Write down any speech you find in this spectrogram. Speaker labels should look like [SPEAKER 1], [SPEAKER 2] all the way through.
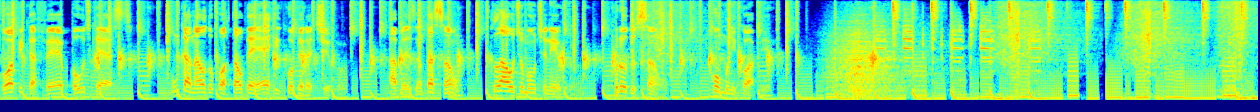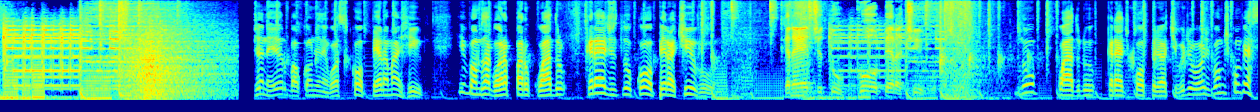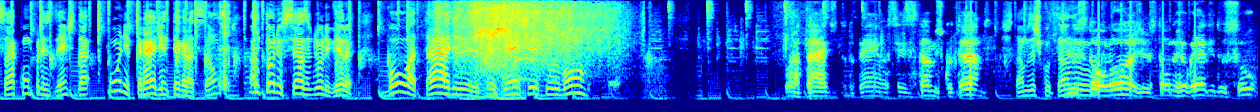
[SPEAKER 1] Comunicop Café Podcast, um canal do portal BR Cooperativo. Apresentação: Cláudio Montenegro. Produção: Comunicop.
[SPEAKER 2] Janeiro, Balcão de Negócios Coopera Mais Rio. E vamos agora para o quadro Crédito Cooperativo.
[SPEAKER 1] Crédito Cooperativo.
[SPEAKER 2] No quadro Crédito Cooperativo de hoje, vamos conversar com o presidente da Unicred Integração, Antônio César de Oliveira. Boa tarde, presidente, tudo bom?
[SPEAKER 3] Boa tarde, tudo bem? Vocês estão me escutando?
[SPEAKER 2] Estamos escutando.
[SPEAKER 3] Eu estou longe, estou no Rio Grande do Sul.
